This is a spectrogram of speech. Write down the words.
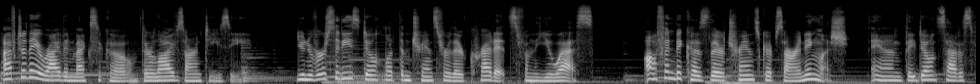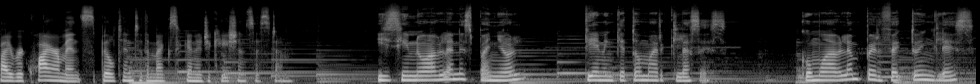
After they arrive in Mexico, their lives aren't easy. Universities don't let them transfer their credits from the US, often because their transcripts are in English and they don't satisfy requirements built into the Mexican education system. Y si no hablan español, tienen que tomar clases. Como hablan perfecto inglés,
